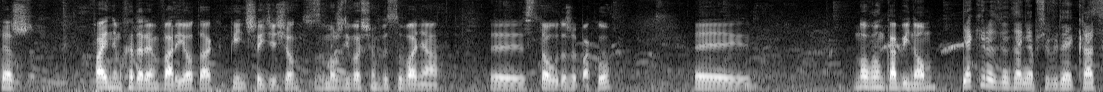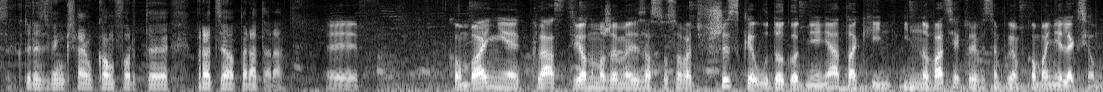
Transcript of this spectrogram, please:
też fajnym headerem Vario, tak? 560 z możliwością wysuwania stołu do rzepaku. Nową kabiną. Jakie rozwiązania przewiduje Klas, które zwiększają komfort e, pracy operatora? Y, w kombajnie Class Trion możemy zastosować wszystkie udogodnienia, tak? I innowacje, które występują w kombajnie Lexion.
